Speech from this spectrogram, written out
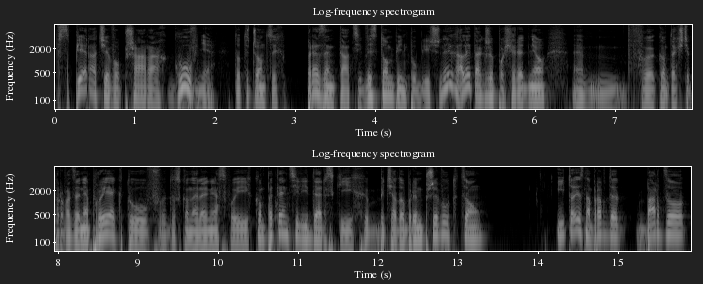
wspiera Cię w obszarach głównie dotyczących prezentacji, wystąpień publicznych, ale także pośrednio w kontekście prowadzenia projektów, doskonalenia swoich kompetencji liderskich, bycia dobrym przywódcą. I to jest naprawdę bardzo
